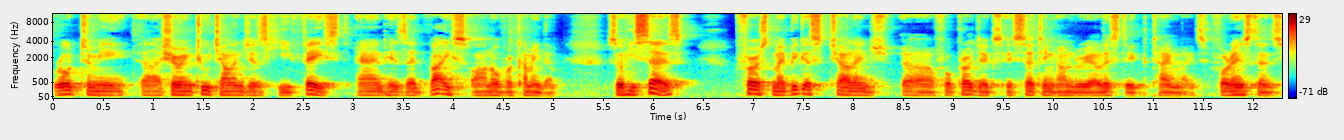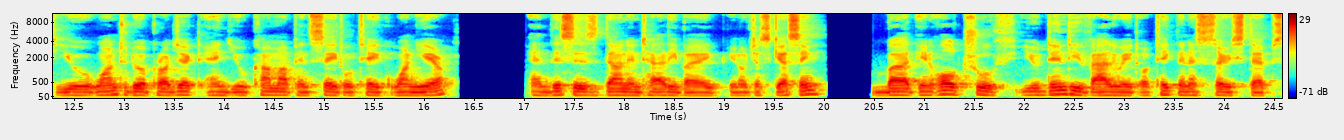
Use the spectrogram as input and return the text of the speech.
wrote to me uh, sharing two challenges he faced and his advice on overcoming them. So he says, First, my biggest challenge uh, for projects is setting unrealistic timelines. For instance, you want to do a project and you come up and say it will take one year. And this is done entirely by, you know, just guessing. But in all truth, you didn't evaluate or take the necessary steps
